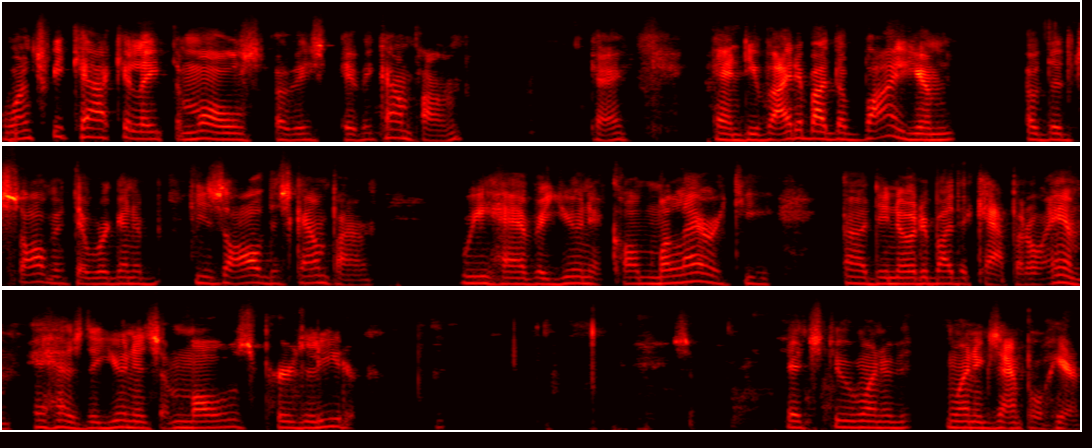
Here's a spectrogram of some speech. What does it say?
once we calculate the moles of of a compound, okay, and divide it by the volume of the solvent that we're going to dissolve this compound, we have a unit called molarity, uh, denoted by the capital M. It has the units of moles per liter. So let's do one of one example here.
